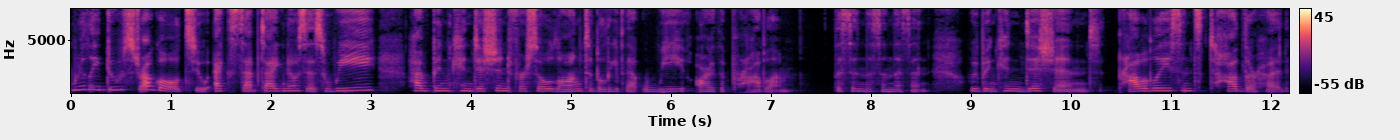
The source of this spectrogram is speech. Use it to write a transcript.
really do struggle to accept diagnosis. We have been conditioned for so long to believe that we are the problem. Listen, listen, listen. We've been conditioned, probably since toddlerhood,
